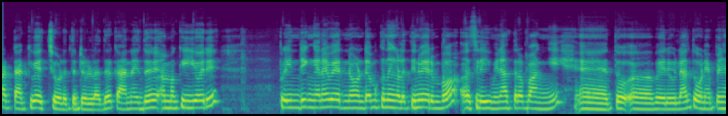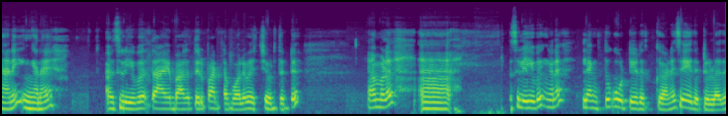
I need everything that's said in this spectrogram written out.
പട്ടാക്കി വെച്ച് കൊടുത്തിട്ടുള്ളത്. കാരണം ഇത് നമുക്ക് ഈ ഒരു പ്രിന്റ് ഇങ്ങനെ വരുന്നതുകൊണ്ട് നമുക്ക് നീളത്തിന് വരുമ്പോൾ സ്ലീവിന് അത്ര ഭംഗി വരില്ല തോന്നിയപ്പോൾ ഞാൻ ഇങ്ങനെ സ്ലീവ് താഴെ ഭാഗത്തൊരു പട്ട പോലെ വെച്ച് കൊടുത്തിട്ട് നമ്മൾ സ്ലീവ് ഇങ്ങനെ ലെങ്ത്ത് കൂട്ടിയെടുക്കുകയാണ് ചെയ്തിട്ടുള്ളത്.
